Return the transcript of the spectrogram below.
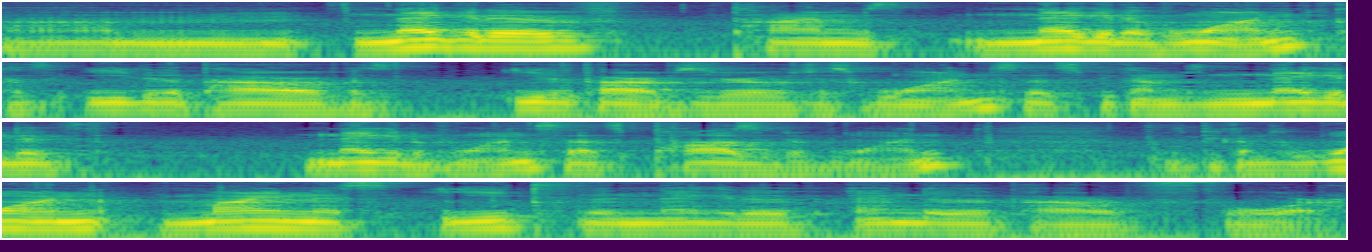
um, negative times negative 1, because e to the power of e to the power of 0 is just 1, so this becomes negative negative 1, so that's positive 1 this becomes 1 minus e to the negative n to the power of 4.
